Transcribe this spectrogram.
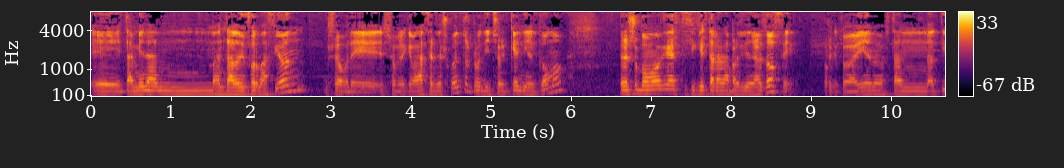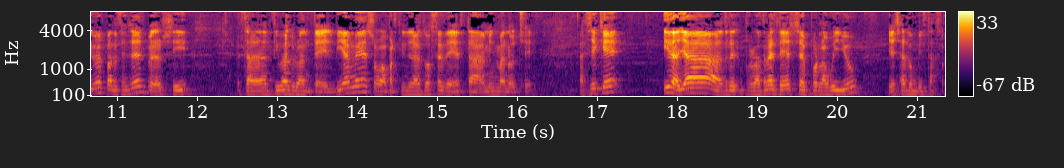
Eh, también han mandado información sobre, sobre que van a hacer descuentos, no he dicho el qué ni el cómo, pero supongo que este sí que estarán a partir de las 12, porque todavía no están activas, parece ser, pero sí estarán activas durante el viernes o a partir de las 12 de esta misma noche. Así que id allá por la 3DS, por la Wii U y echad un vistazo.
